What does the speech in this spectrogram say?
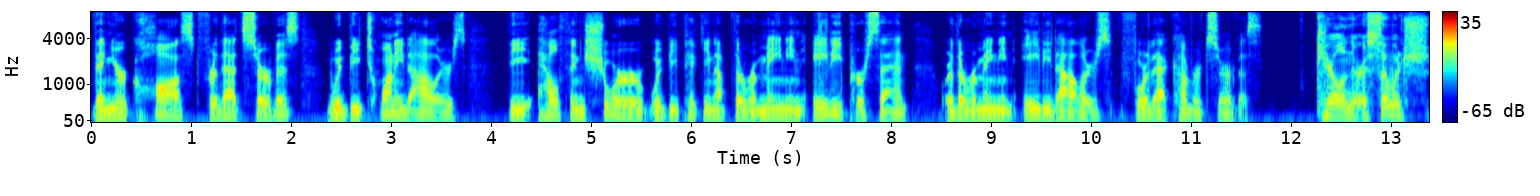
then your cost for that service would be $20. The health insurer would be picking up the remaining 80% or the remaining $80 for that covered service. Carolyn, there is so much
